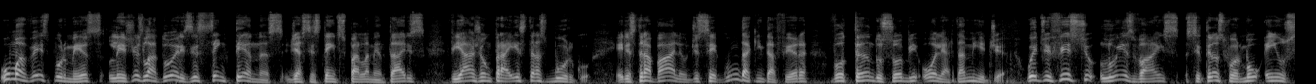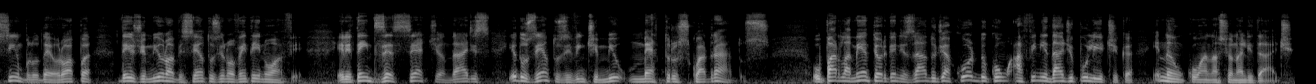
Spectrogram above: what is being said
Uma vez por mês, legisladores e centenas de assistentes parlamentares viajam para Estrasburgo. Eles trabalham de segunda a quinta-feira, votando sob o olhar da mídia. O edifício Luiz Weiss se transformou em um símbolo da Europa desde 1999. Ele tem 17 andares e 220 mil metros quadrados. O é organizado de acordo com afinidade política e não com a nacionalidade.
